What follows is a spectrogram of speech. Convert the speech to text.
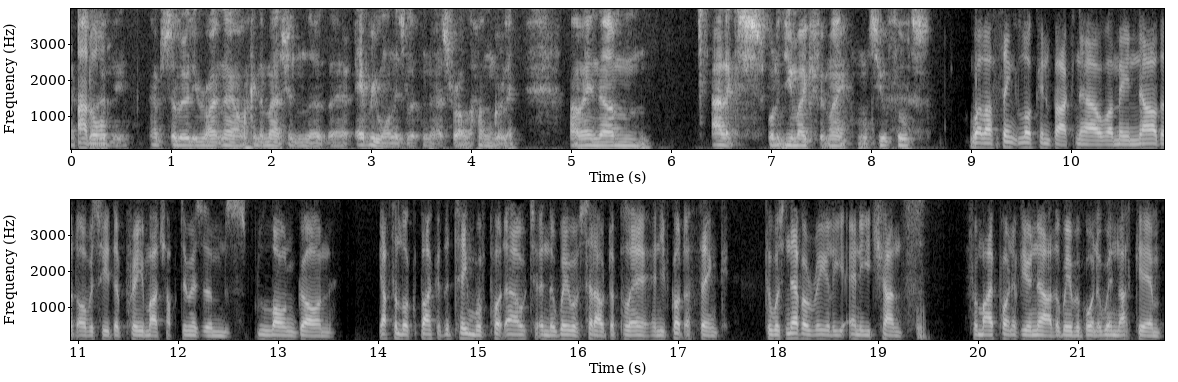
Absolutely. at all. Absolutely, right now I can imagine that, that everyone is looking at us rather hungrily. I mean, um, Alex, what did you make of it, mate? What's your thoughts? Well, I think looking back now, I mean, now that obviously the pre-match optimism's long gone, you have to look back at the team we've put out and the way we've set out to play, and you've got to think there was never really any chance, from my point of view now, that we were going to win that game.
